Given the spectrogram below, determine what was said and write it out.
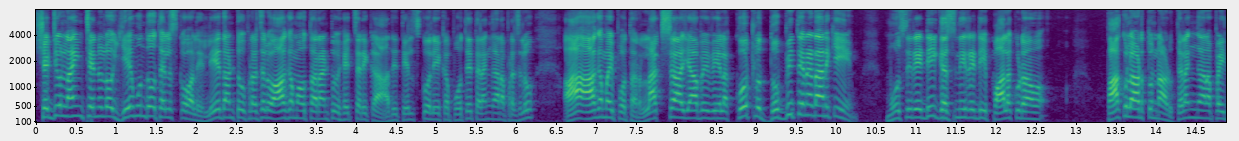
షెడ్యూల్ నైన్ టెన్లో ఏముందో తెలుసుకోవాలి. లేదంటూ ప్రజలు ఆగమవుతారంటూ హెచ్చరిక. అది తెలుసుకోలేకపోతే తెలంగాణ ప్రజలు ఆ ఆగమైపోతారు. లక్ష యాభై వేల కోట్లు దొబ్బి తినడానికి మూసిరెడ్డి గజనీరెడ్డి పాలకుడ పాకులాడుతున్నాడు. తెలంగాణపై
